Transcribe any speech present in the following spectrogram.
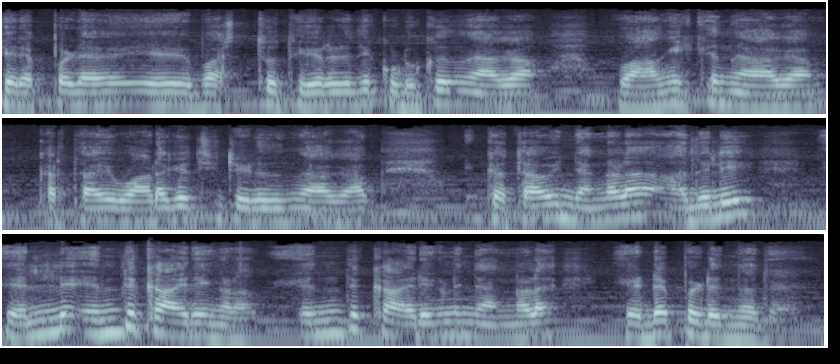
ചിലപ്പോൾ വസ്തു തീരെഴുതി കൊടുക്കുന്നതാകാം വാങ്ങിക്കുന്നതാകാം കർത്താവ് വാടക ചീട്ട് എഴുതുന്നതാകാം. കർത്താവ് ഞങ്ങൾ അതിൽ എല്ലാ എന്ത് കാര്യങ്ങളും എന്ത് കാര്യങ്ങളും ഞങ്ങൾ ഇടപെടുന്നത്.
